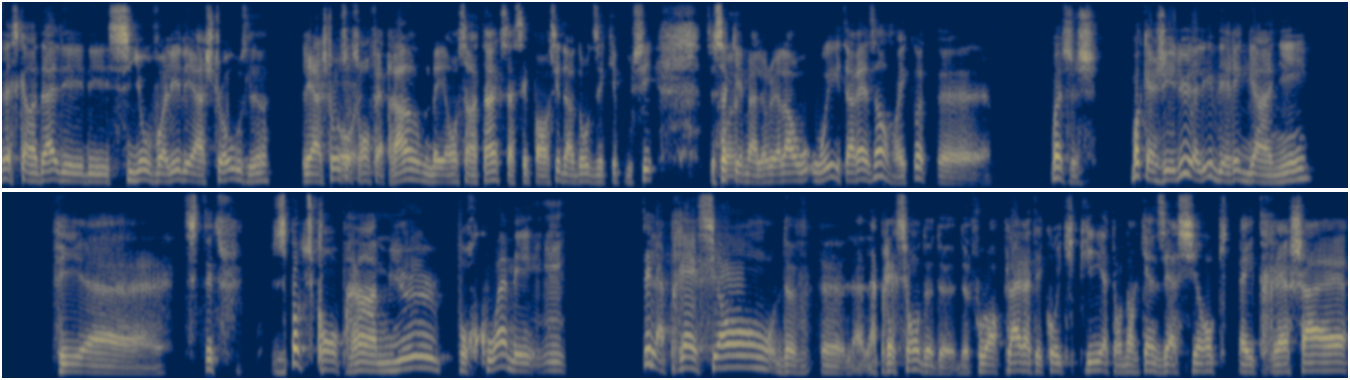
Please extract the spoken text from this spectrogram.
le scandale des, des, signaux volés des Astros. Là. Les Astros se sont fait prendre, mais on s'entend que ça s'est passé dans d'autres équipes aussi. C'est ça qui est malheureux. Alors, oui, tu as raison. Écoute, euh, moi, moi, quand j'ai lu le livre d'Éric Gagné, puis, euh, je dis pas que tu comprends mieux pourquoi, mais tu sais, la pression de, la, pression de, de, vouloir plaire à tes coéquipiers, à ton organisation qui te paye très cher,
